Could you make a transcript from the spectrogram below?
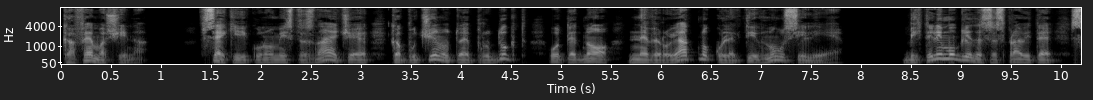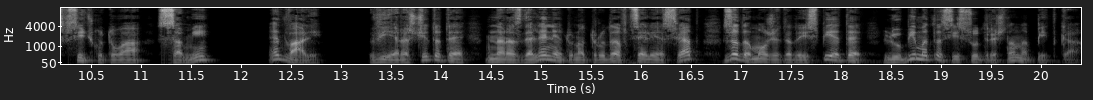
кафе-машина. Всеки економист знае, че капучиното е продукт от едно невероятно колективно усилие. Бихте ли могли да се справите с всичко това сами? Едва ли. Вие разчитате на разделението на труда в целия свят, за да можете да изпиете любимата си сутрешна напитка.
